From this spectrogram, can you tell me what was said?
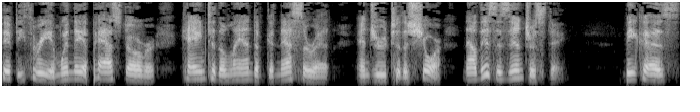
53. And when they had passed over, came to the land of Gennesaret and drew to the shore. Now this is interesting because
